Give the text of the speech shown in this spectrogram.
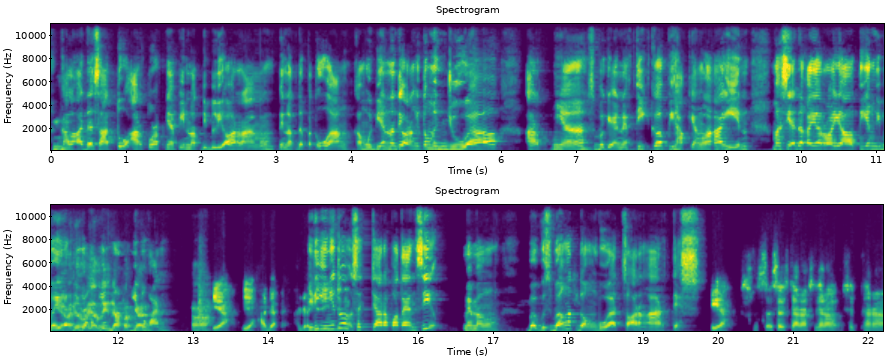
Mhm. Kalau ada satu artworknya Pinot dibeli orang, Pinot dapat uang, kemudian nanti orang itu menjual artnya sebagai NFT ke pihak yang lain, masih ada kayak royalti yang dibayar Ya, ada royalti yang Pinot dapat gitu kan? kan? Ah, iya, iya ada, ada. Jadi, ini tuh secara potensi memang bagus banget dong buat seorang artis. Iya, se- secara secara secara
